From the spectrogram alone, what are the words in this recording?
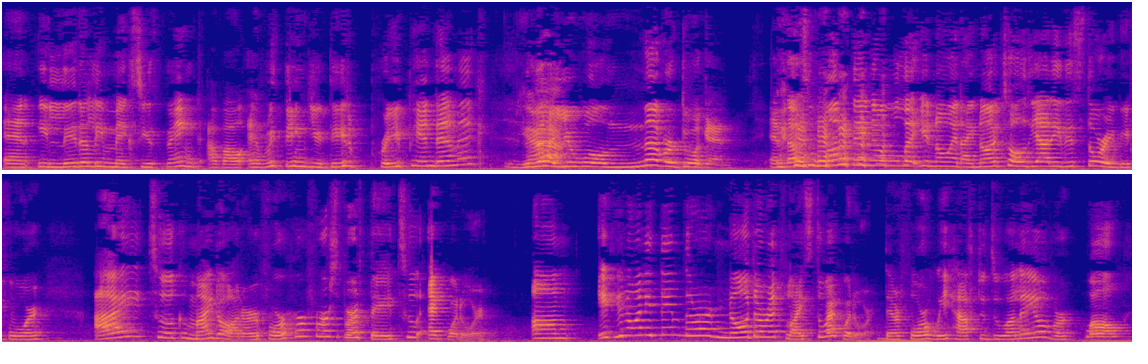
and it literally makes you think about everything you did pre-pandemic yeah. that you will never do again and that's one thing i will let you know and i know I've told yadi this story before I took my daughter for her first birthday to Ecuador. Um, if you know anything, there are no direct flights to Ecuador. Therefore, we have to do a layover. Well,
